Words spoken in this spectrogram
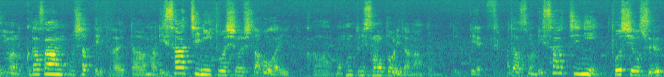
今福田さんおっしゃっていただいた、まあ、リサーチに投資をした方がいいとかもう本当にその通りだなと思っていてまたそのリサーチに投資をする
